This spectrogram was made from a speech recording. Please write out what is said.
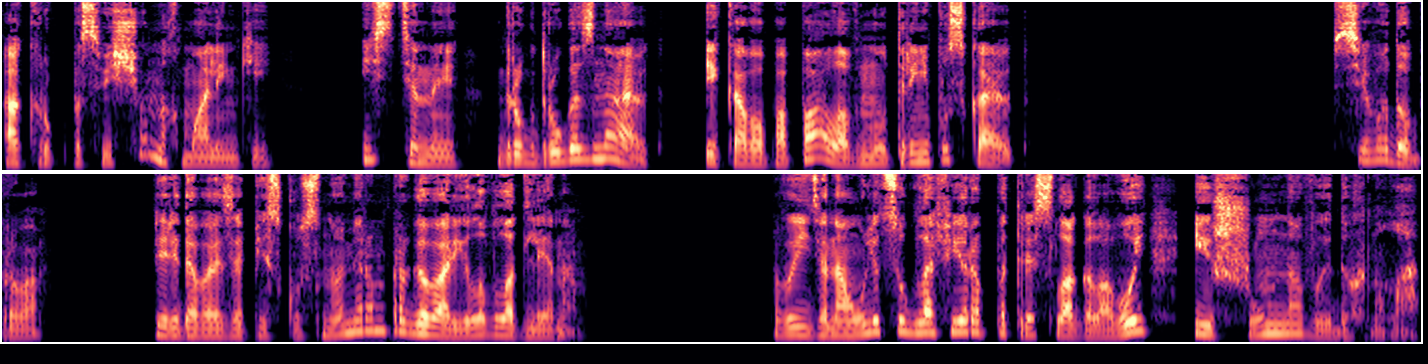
а круг посвященных маленький. истинные, друг друга знают, и кого попало, внутрь не пускают. Всего доброго. Передавая записку с номером, проговорила Владлена. Выйдя на улицу, Глафира потрясла головой и шумно выдохнула.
